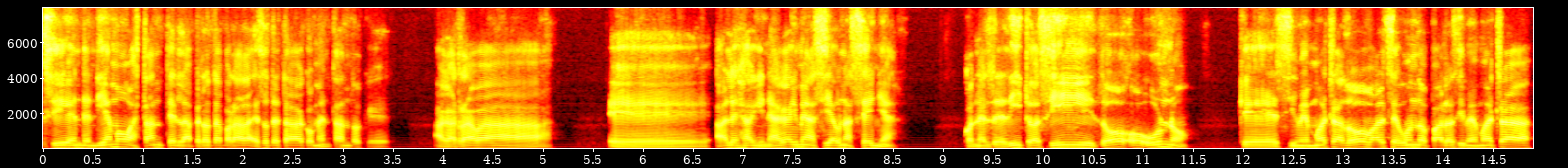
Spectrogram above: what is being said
Sí, entendíamos bastante la pelota parada. Eso te estaba comentando que agarraba eh, Alex Aguinaga y me hacía una seña con el dedito así, dos o uno. Que si me muestra dos va al segundo palo. Si me muestra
